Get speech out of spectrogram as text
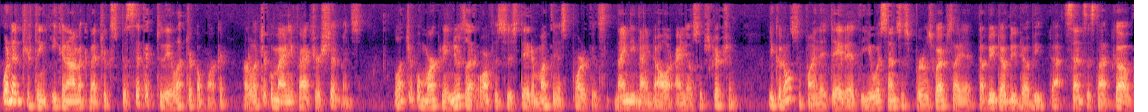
One interesting economic metric specific to the electrical market are electrical manufacturer shipments. Electrical Marketing Newsletter offers this data monthly as part of its $99 annual subscription. You can also find the data at the U.S. Census Bureau's website at www.census.gov,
